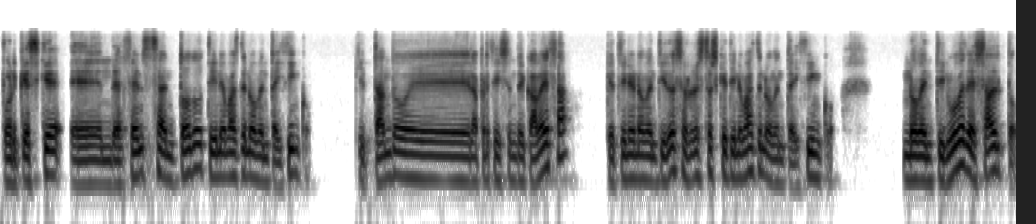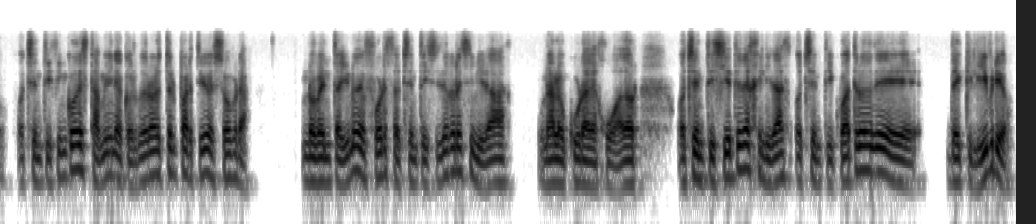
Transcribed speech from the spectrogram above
porque es que en defensa en todo tiene más de 95, quitando eh, la precisión de cabeza, que tiene 92, el resto es que tiene más de 95. 99 de salto, 85 de estamina, que os veo el partido de sobra. 91 de fuerza, 86 de agresividad, una locura de jugador. 87 de agilidad, 84 de, de equilibrio,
